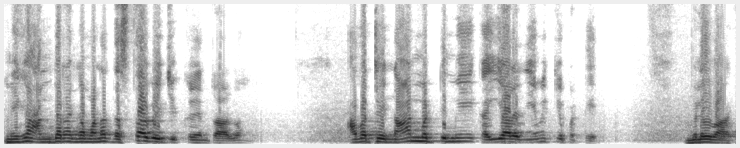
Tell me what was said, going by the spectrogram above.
மிக அந்தரங்கமான தஸ்தாவேஜுக்கள் என்றாலும் அவற்றை நான் மட்டுமே கையாள நியமிக்கப்பட்டேன். விளைவாக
